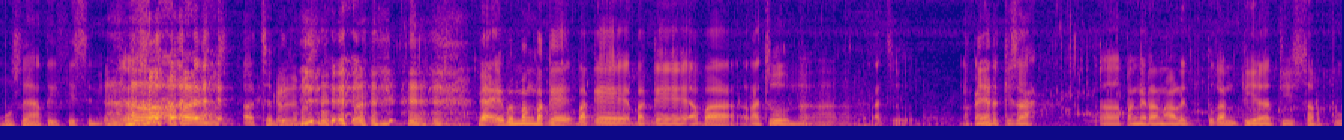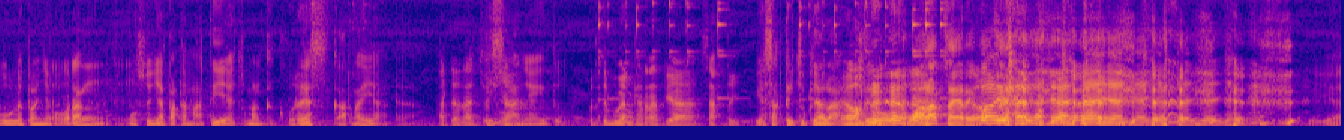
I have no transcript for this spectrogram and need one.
musuh aktivis ini. Oh, jadi nggak ya, memang pakai pakai pakai apa racun, Pakai racun. Makanya ada kisah eh, Pangeran Alit itu kan dia diserbu oleh banyak orang, musuhnya pada mati ya, cuman kegores karena ya ada Ada racunnya. kisahnya itu. Berarti bukan karena dia sakti. Ya sakti juga lah. Nanti kualat saya repot. Oh iya iya iya iya iya iya iya. iya. Ya,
